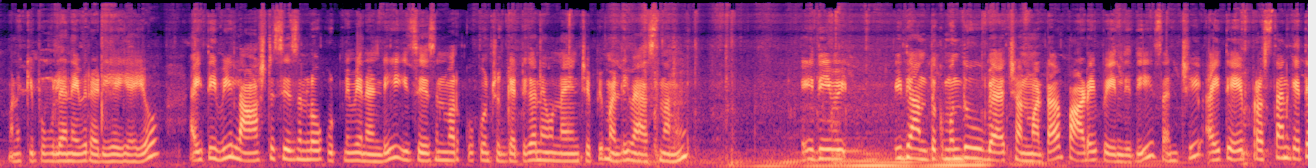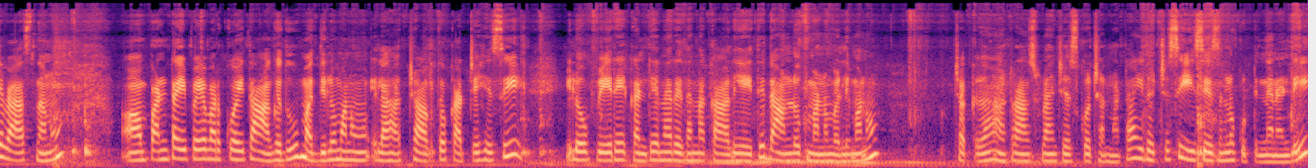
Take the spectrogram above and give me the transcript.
మనకి పువ్వులు అనేవి రెడీ అయ్యాయో. అయితే ఇవి లాస్ట్ సీజన్లో కుట్టినవేనండి. ఈ సీజన్ వరకు కొంచెం గట్టిగానే ఉన్నాయని చెప్పి మళ్ళీ వేస్తున్నాను. ఇది ఇది అంతకుముందు బ్యాచ్ అనమాట పాడైపోయింది ఇది సంచి. అయితే ప్రస్తుతానికైతే వేస్తున్నాను. పంట అయిపోయే వరకు అయితే ఆగదు. మధ్యలో మనం ఇలా చాకుతో కట్ చేసేసి ఈలోపు వేరే కంటైనర్ ఏదన్నా ఖాళీ అయితే దానిలోకి మనం మళ్ళీ మనం చక్కగా ట్రాన్స్ప్లాంట్ చేసుకోవచ్చు అనమాట ఇది వచ్చేసి ఈ సీజన్లో కుట్టిందేనండి.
